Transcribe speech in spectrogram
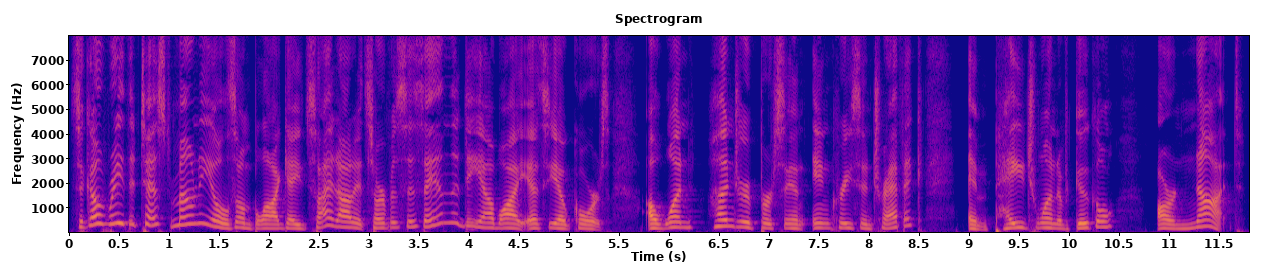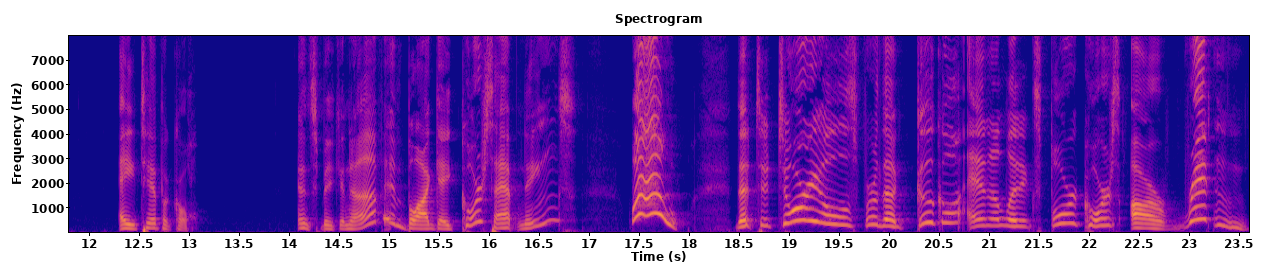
So go read the testimonials on BlogAid Site Audit Services and the DIY SEO course. A 100% increase in traffic and page one of Google are not atypical. And speaking of, in BlogAid course happenings! The tutorials for the Google Analytics 4 course are written,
